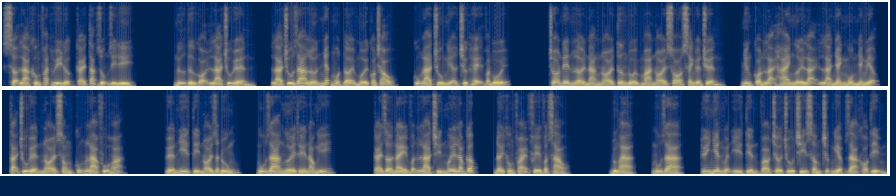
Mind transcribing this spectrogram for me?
sợ là không phát huy được cái tác dụng gì đi. Nữ tử gọi là chu Huyền, là chu gia lớn nhất một đời mới con cháu cũng là chu nghĩa trực hệ văn bối. Cho nên lời nàng nói tương đối mà nói so sánh luyện chuyển nhưng còn lại hai người lại là nhanh mồm nhanh miệng, tại chu huyền nói xong cũng là phụ họa. Huyền nhi tỷ nói rất đúng, ngũ gia ngươi thế nào nghĩ? Cái giờ này vẫn là chín mươi lăm cấp, đây không phải phế vật sao? Đúng à ngũ gia, tuy nhiên nguyện ý tiến vào chớ chú chi xâm chức nghiệp giả khó tìm,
